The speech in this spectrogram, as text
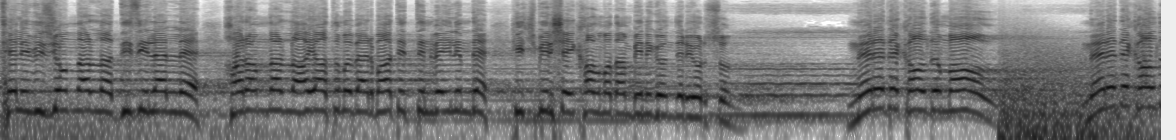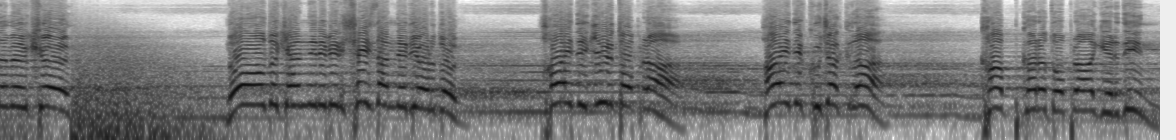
televizyonlarla, dizilerle, haramlarla hayatımı berbat ettin ve elimde hiçbir şey kalmadan beni gönderiyorsun. Nerede kaldı mal? Nerede kaldı mülkün? Ne oldu kendini bir şey zannediyordun? Haydi gir toprağa. Haydi kucakla. Kap kara toprağa girdin.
